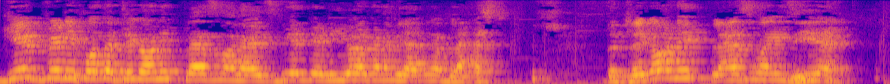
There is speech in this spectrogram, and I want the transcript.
Get ready for the Dragonic Plasma, guys! Get ready, you are gonna be having a blast! The Dragonic Plasma is here!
